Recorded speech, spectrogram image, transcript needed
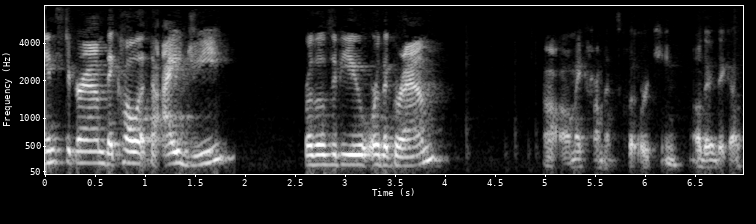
Instagram, they call it the IG for those of you, or the gram. oh, my comments quit working. Oh, there they go.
